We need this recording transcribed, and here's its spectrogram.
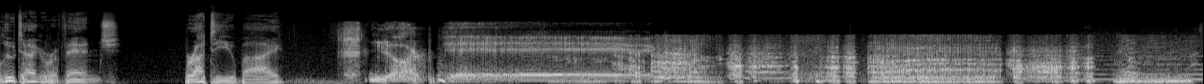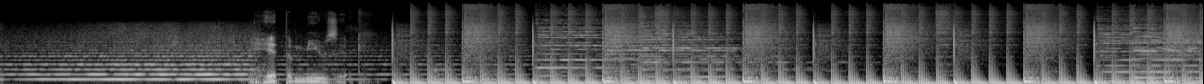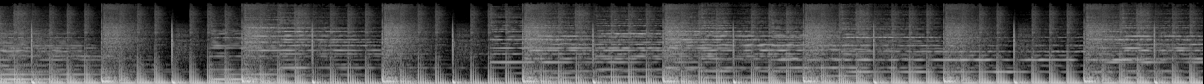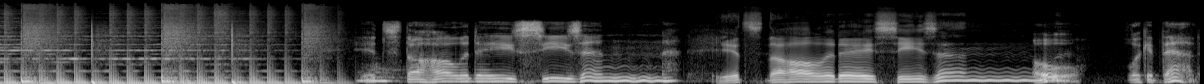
Blue Tiger Revenge. Brought to you by. Hit the music. Holiday season. It's the holiday season. Oh, look at that.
